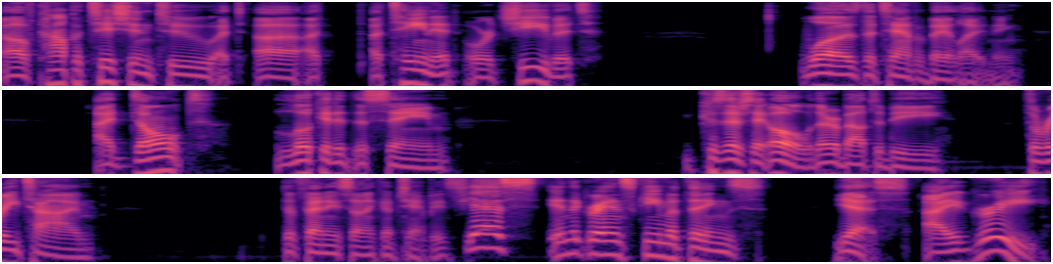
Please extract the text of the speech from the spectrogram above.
of competition to uh, attain it or achieve it was the Tampa Bay Lightning. I don't look at it the same because they're saying, oh, they're about to be three time defending Stanley Cup champions. Yes, in the grand scheme of things, yes, I agree.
